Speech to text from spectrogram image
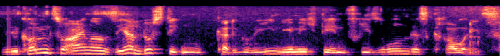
Willkommen zu einer sehr lustigen Kategorie, nämlich den Frisuren des Grauens.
